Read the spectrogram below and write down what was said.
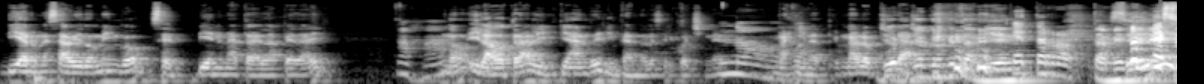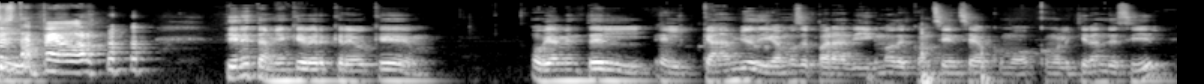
viernes, sábado y domingo, se vienen a traer la peda ahí. ¿No? Y la otra limpiando y limpiándoles el cochinero. No. Imagínate, una locura. Yo, creo que también. Qué terror. También Eso está peor. tiene también que ver, creo que. Obviamente el, cambio, digamos, de paradigma, de conciencia, como, como le quieran decir,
